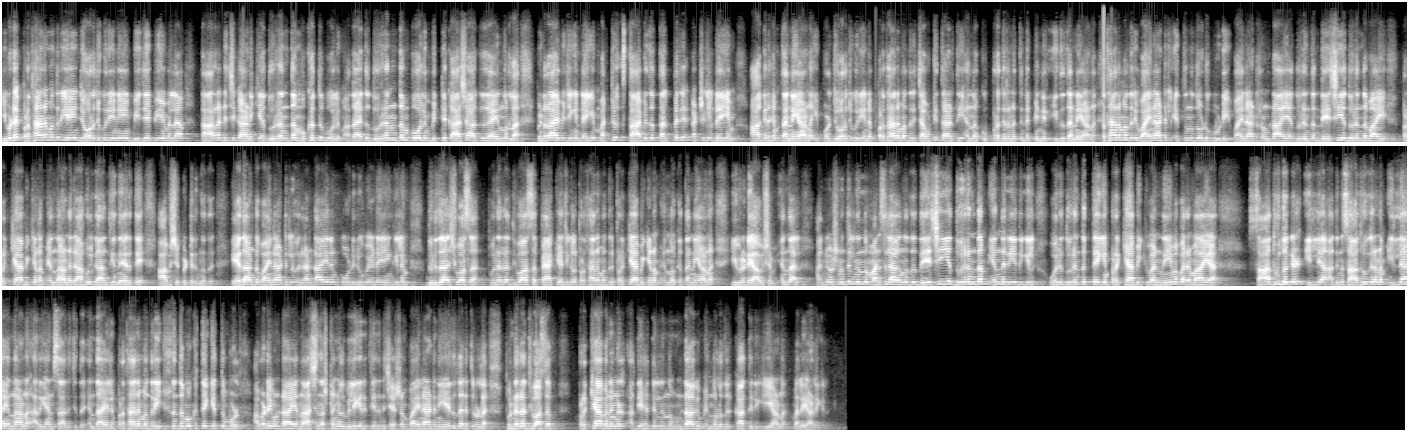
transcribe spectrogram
ഇവിടെ പ്രധാനമന്ത്രിയെയും ജോർജ് കുര്യനെയും ബി ജെ പിയും എല്ലാം താറടിച്ച് കാണിക്കുക ദുരന്തം മുഖത്ത് പോലും അതായത് ദുരന്തം പോലും വിറ്റ് കാശാക്കുക എന്നുള്ള പിണറായി വിജയന്റെയും മറ്റു സ്ഥാപിത താല്പര്യ കക്ഷികളുടെയും ആഗ്രഹം തന്നെയാണ് ഇപ്പോൾ ജോർജ് കുര്യനെ പ്രധാനമന്ത്രി ചവിട്ടിത്താഴ്ത്തി എന്ന കുപ്രചരണത്തിന്റെ പിന്നിൽ ഇത് തന്നെയാണ്. പ്രധാനമന്ത്രി വയനാട്ടിൽ എത്തുന്നതോടുകൂടി വയനാട്ടിൽ ഉണ്ടായ ദുരന്തം ദേശീയ ദുരന്തമായി പ്രഖ്യാപിക്കണം എന്നാണ് രാഹുൽ ഗാന്ധി നേരത്തെ ആവശ്യപ്പെട്ടിരുന്നത്. ഏതാണ്ട് വയനാട്ടിൽ ഒരു രണ്ടായിരം കോടി രൂപയുടെയെങ്കിലും ദുരിതാശ്വാസ പുനരധിവാസ പാക്കേജുകൾ പ്രധാനമന്ത്രി പ്രഖ്യാപിക്കണം എന്നൊക്കെ തന്നെയാണ് ഇവരുടെ ആവശ്യം. എന്നാൽ അന്വേഷണത്തിൽ നിന്നും മനസ്സിലാകുന്നത് ദേശീയ ദുരന്തം എന്ന രീതിയിൽ ഒരു ദുരന്തത്തെയും പ്രഖ്യാപിക്കുവാൻ നിയമപരമായ സാധുതകൾ ഇല്ല അതിന് സാധൂകരണം ഇല്ല എന്നാണ് അറിയാൻ സാധിച്ചത്. എന്തായാലും പ്രധാനമന്ത്രി ദുരന്തമുഖത്തേക്ക് എത്തുമ്പോൾ അവിടെ ഉണ്ടായ നാശനഷ്ടങ്ങൾ വിലയിരുത്തിയതിനു ശേഷം വയനാടിന് ഏതു തരത്തിലുള്ള പുനരധിവാസ പ്രഖ്യാപനങ്ങൾ അദ്ദേഹത്തിൽ നിന്നും ഉണ്ടാകും എന്നുള്ളത് കാത്തിരിക്കുകയാണ് മലയാളികൾ.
